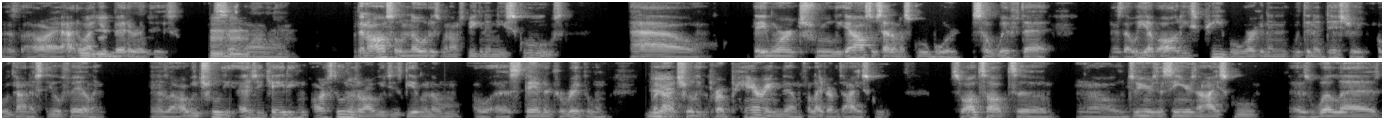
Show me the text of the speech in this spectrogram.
It's like, all right, how do mm-hmm. I get mm-hmm. better at this? Mm-hmm. So um, then I also noticed when I'm speaking in these schools, how they weren't truly, and I also sat on a school board. So with that, it's like we have all these people working in within a district, but we kind of still failing. And it's like, are we truly educating our students, or are we just giving them a, a standard curriculum, but yeah. not truly preparing them for life after high school? So I'll talk to you know juniors and seniors in high school, as well as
